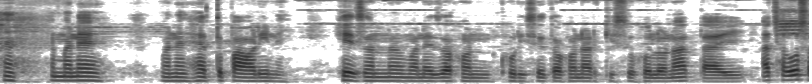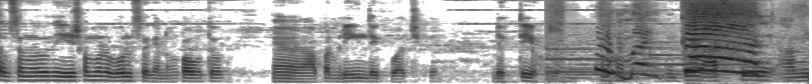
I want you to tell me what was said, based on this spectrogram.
হ্যাঁ মানে মানে হ্যাঁ তো পাওয়ারই নেই। সেই জন্য মানে যখন করিছে তখন আর কিছু হলো না তাই আচ্ছা ও সবসময় এই সম্পর্কে বলছো কেন? কও তো হ্যাঁ আবার লিঙ্ক দেখব আজকে দেখতেই হবে। তো আজকে আমি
